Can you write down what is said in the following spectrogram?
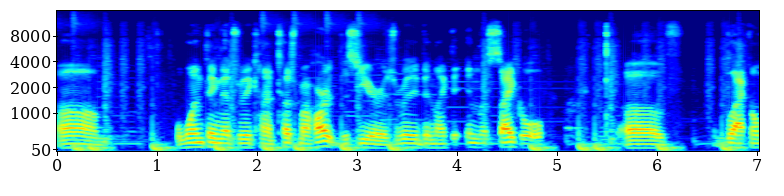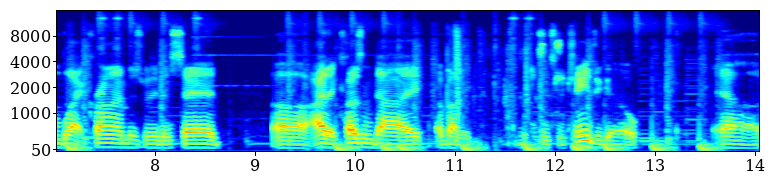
Um, one thing that's really kind of touched my heart this year has really been like the endless cycle of black on black crime has really been said. Uh, I had a cousin die about a and change ago uh,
